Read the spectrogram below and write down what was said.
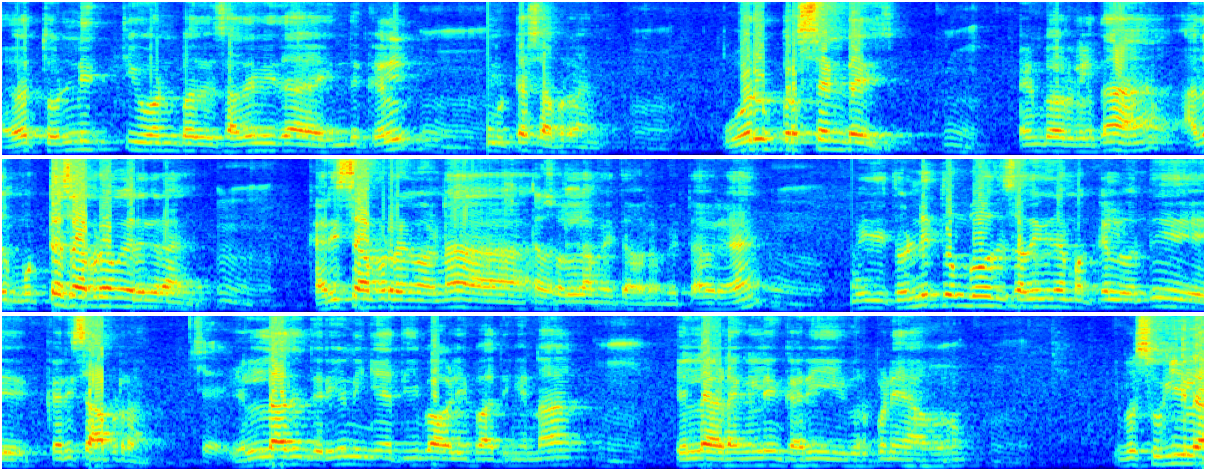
அதாவது தொண்ணூத்தி ஒன்பது சதவீத இந்துக்கள் முட்டை சாப்பிடுறாங்க. ஒரு பர்சன்டேஜ் என்பவர்கள் தான் அது முட்டை சாப்பிட்றவங்க இருக்கிறாங்க. கறி சாப்பிட்றவங்க வேணா சொல்லலாமே தவிர தவிர மீதி தொண்ணூத்தி ஒன்பது சதவீத மக்கள் வந்து கறி சாப்பிட்றாங்க. எல்லாத்துக்கும் தெரியும். நீங்க தீபாவளி பார்த்தீங்கன்னா எல்லா இடங்கள்லயும் கறி விற்பனை ஆகும். இப்போ ஸ்விக்கியில்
